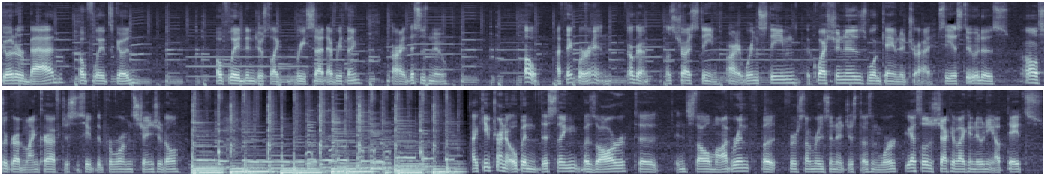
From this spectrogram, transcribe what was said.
good or bad. Hopefully it's good. Hopefully it didn't just, like, reset everything. Alright, this is new. Oh, I think we're in. Okay, let's try Steam. Alright, we're in Steam. The question is, what game to try? CS2 it is. I'll also grab Minecraft just to see if the performance changed at all. I keep trying to open this thing, Bazaar, to install Modrinth, but for some reason it just doesn't work. I guess I'll just check if I can do any updates.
